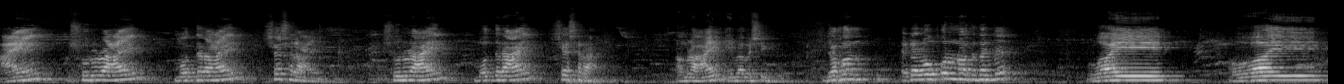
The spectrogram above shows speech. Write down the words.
আইন, শুরুর আইন, মধ্যের আইন, শেষের আইন। শুরুর আইন, মধ্যের আইন, শেষের আইন। আমরা আইন এভাবে শিখব। যখন এটার ওপর নতে থাকবে, ওয়াইন ওয়াইন,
